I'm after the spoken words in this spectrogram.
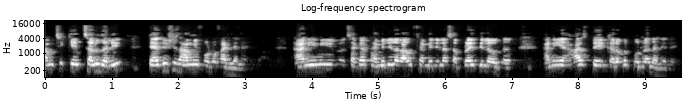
आमची केस चालू झाली. त्या दिवशीच हा मी फोटो काढलेला आहे. आणि मी सगळ्या फॅमिलीला राऊत फॅमिलीला सरप्राईज दिलं होतं. आणि आज ते खरोखर पूर्ण झालेलं आहे.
